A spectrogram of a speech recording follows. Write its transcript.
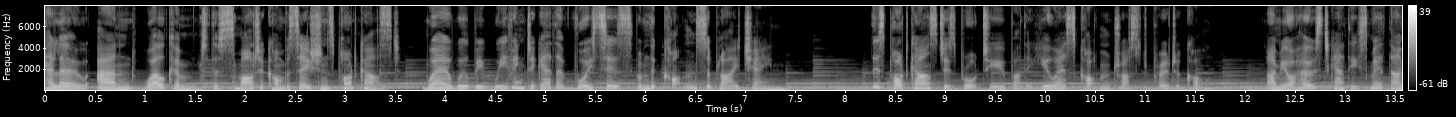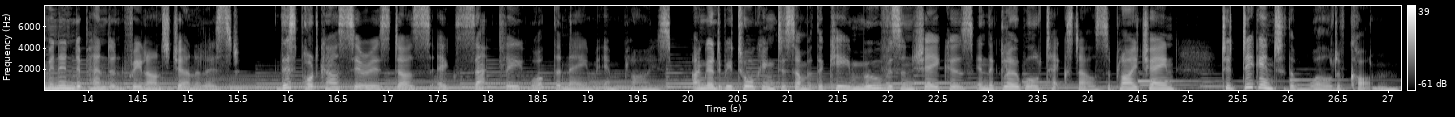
Hello, and welcome to the Smarter Conversations podcast, where we'll be weaving together voices from the cotton supply chain. This podcast is brought to you by the US Cotton Trust Protocol. I'm your host, Kathy Smith. I'm an independent freelance journalist. This podcast series does exactly what the name implies. I'm going to be talking to some of the key movers and shakers in the global textile supply chain to dig into the world of cotton.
